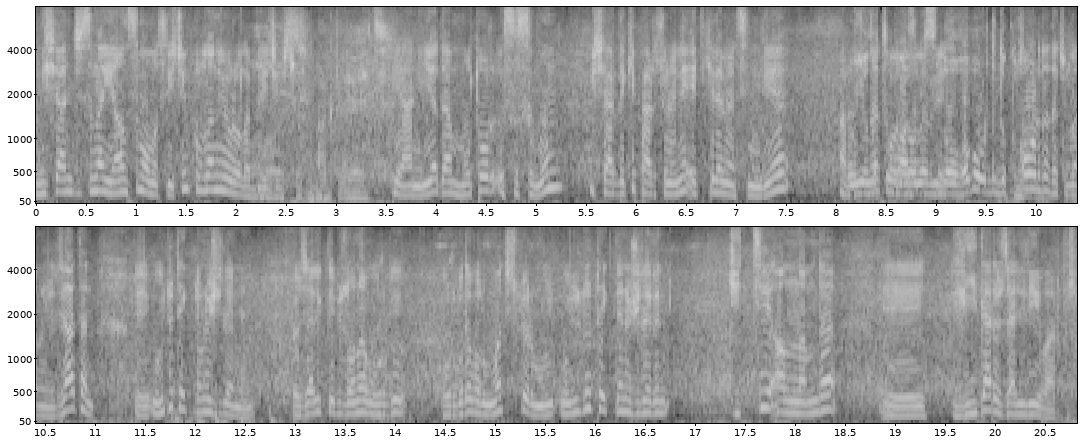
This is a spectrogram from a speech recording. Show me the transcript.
nişancısına yansımaması için kullanıyor olabileceğiz. Oo, çok farklı evet. Yani ya da motor ısısının içerideki personeli etkilemesin diye O Bu yalıtım malzemesinin olabilir. know-how orada da kullanılıyor. Orada da kullanılıyor. Zaten e, uydu teknolojilerinin özellikle biz ona vurgu vurguda bulunmak istiyorum. Uy- Uydu teknolojilerin ciddi anlamda e, lider özelliği vardır.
